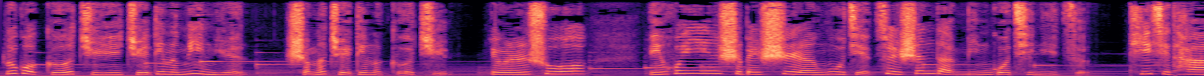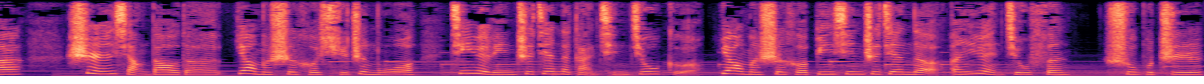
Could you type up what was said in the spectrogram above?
如果格局决定了命运，什么决定了格局？有人说，林徽因是被世人误解最深的民国奇女子。提起她，世人想到的要么是和徐志摩、金岳霖之间的感情纠葛，要么是和冰心之间的恩怨纠纷。殊不知，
